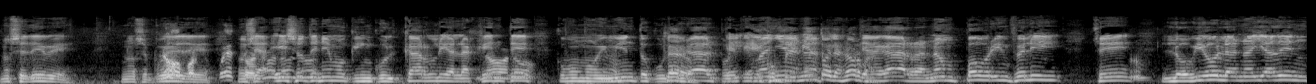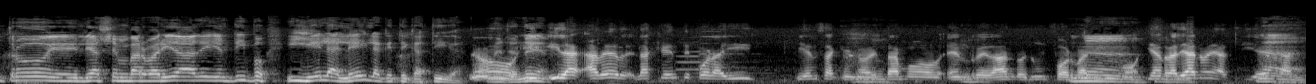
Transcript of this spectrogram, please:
no se debe, no se puede. No, por supuesto, o sea, no, no, eso no. tenemos que inculcarle a la gente no. como movimiento cultural, Claro, porque el- el mañana cumplimiento de las normas. te agarran a un pobre infeliz. ¿Sí? Lo violan ahí adentro, eh, le hacen barbaridades y el tipo, y es la ley la que te castiga. ¿Me No, y, entendés? y la, a ver, la gente por ahí piensa que nos estamos enredando en un formalismo y en realidad no es así, es la,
